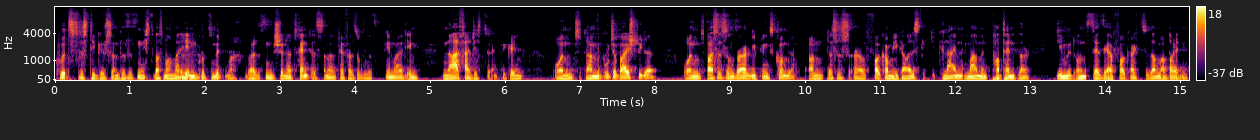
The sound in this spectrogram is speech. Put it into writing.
kurzfristiges und das ist nicht, was man mal mhm. eben kurz mitmacht, weil es ein schöner Trend ist, sondern wir versuchen das Thema halt eben nachhaltig zu entwickeln. Und da haben wir gute Beispiele. Und was ist unser Lieblingskunde? Ähm, das ist äh, vollkommen egal. Es gibt die kleinen Mom-and-Pop-Händler, die mit uns sehr, sehr erfolgreich zusammenarbeiten.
